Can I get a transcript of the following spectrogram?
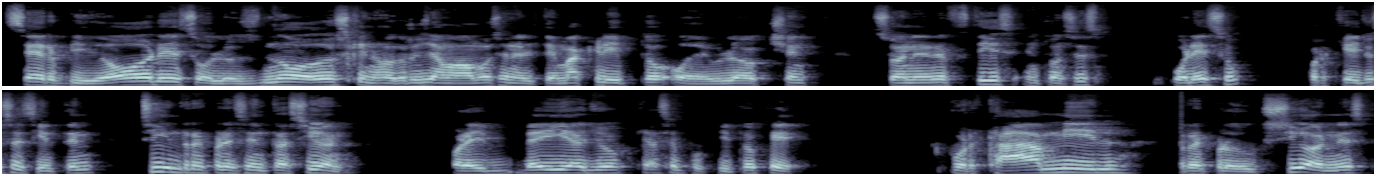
servidores o los nodos que nosotros llamamos en el tema cripto o de blockchain son NFTs. Entonces, por eso, porque ellos se sienten sin representación. Por ahí veía yo que hace poquito que por cada mil reproducciones,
